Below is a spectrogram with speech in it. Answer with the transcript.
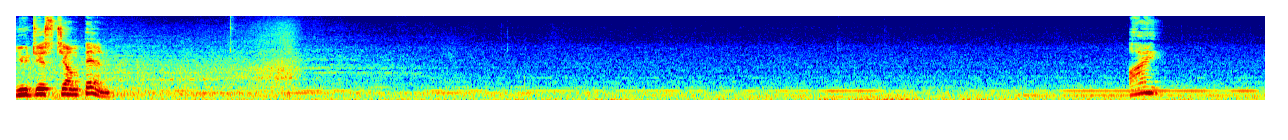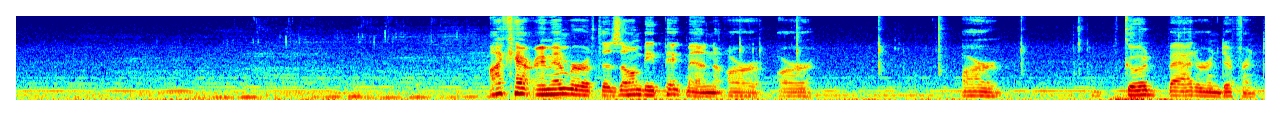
You just jump in. I I can't remember if the zombie pigmen are are are good, bad, or indifferent.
